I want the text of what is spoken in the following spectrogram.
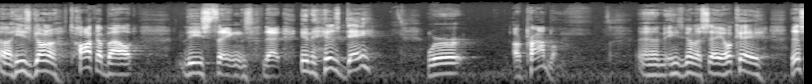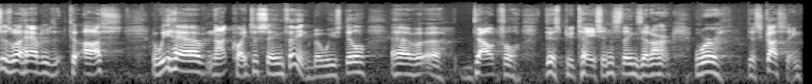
uh, he's going to talk about these things that in his day were a problem. And he's going to say, okay, this is what happens to us. We have not quite the same thing, but we still have doubtful disputations, things that aren't worth discussing.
